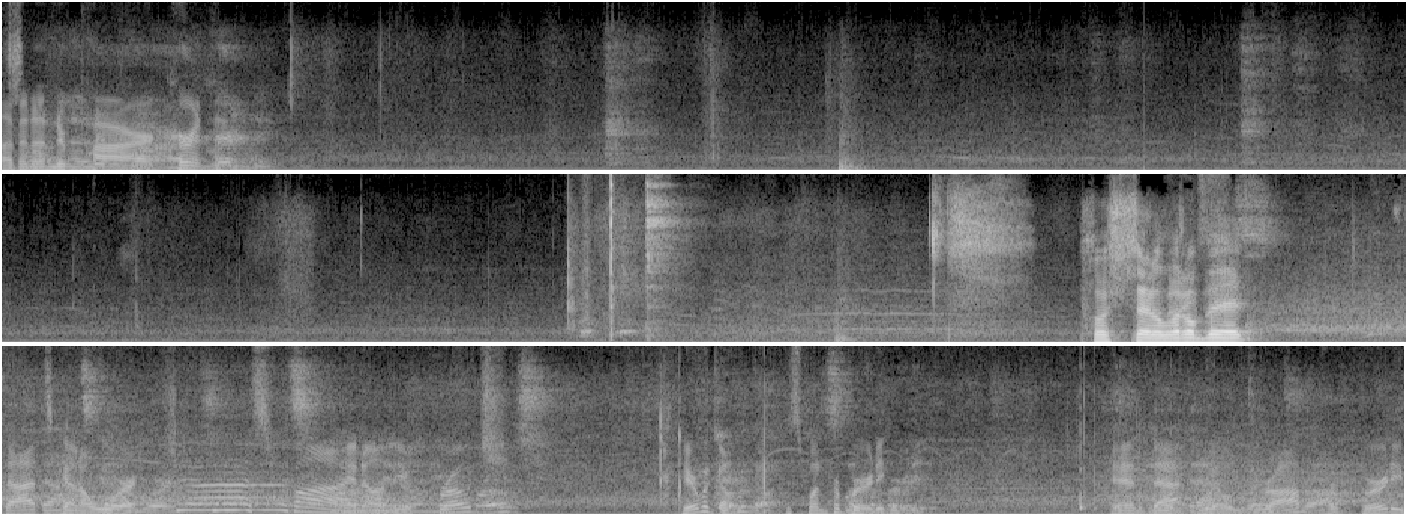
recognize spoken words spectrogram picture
11 under par currently. Pushed it a little bit. That's going to work just fine on the approach. Here we go. This one for birdie. And that will drop for birdie.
